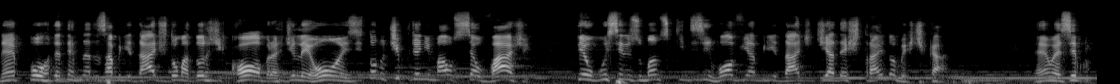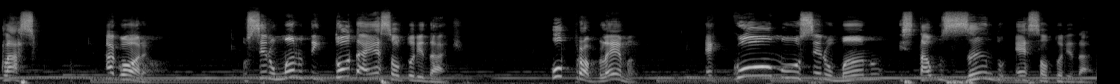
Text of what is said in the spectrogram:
né, por determinadas habilidades, domadores de cobras, de leões e todo tipo de animal selvagem tem alguns seres humanos que desenvolvem a habilidade de adestrar e domesticar. É um exemplo clássico. Agora, o ser humano tem toda essa autoridade. O problema é como o ser humano está usando essa autoridade.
